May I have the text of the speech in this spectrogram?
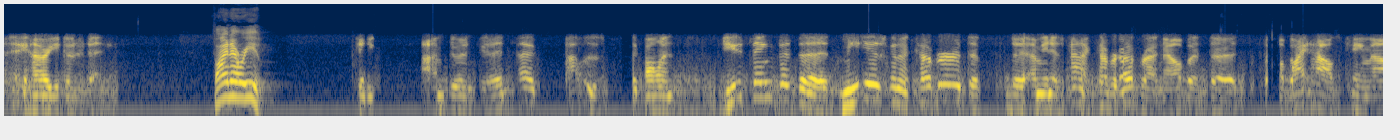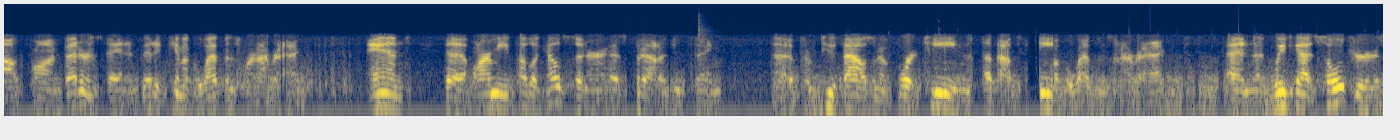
Hey, how are you doing today? Fine. How are you? I'm doing good. I, I was calling. Do you think that the media is going to cover the, the? I mean, it's kind of covered up right now, but the, the White House came out on Veterans Day and admitted chemical weapons were in Iraq, and the Army Public Health Center has put out a new thing uh, from 2014 about the chemical weapons in Iraq, and we've got soldiers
